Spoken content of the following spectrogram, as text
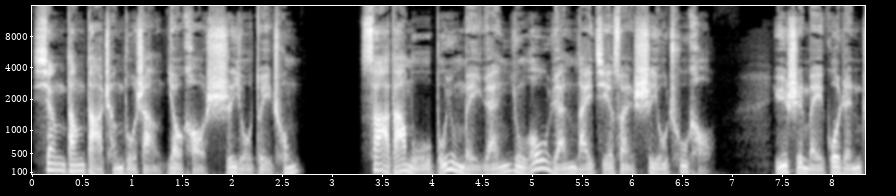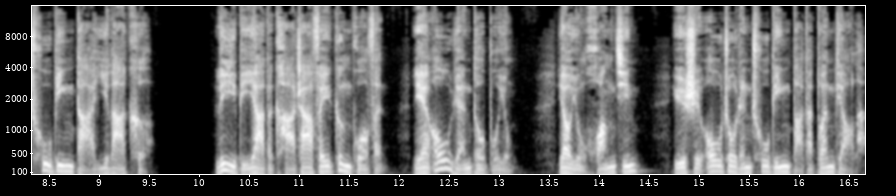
相当大程度上要靠石油对冲。萨达姆不用美元，用欧元来结算石油出口，于是美国人出兵打伊拉克。利比亚的卡扎菲更过分，连欧元都不用，要用黄金，于是欧洲人出兵把它端掉了。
